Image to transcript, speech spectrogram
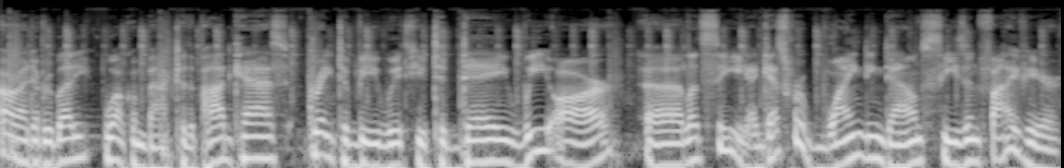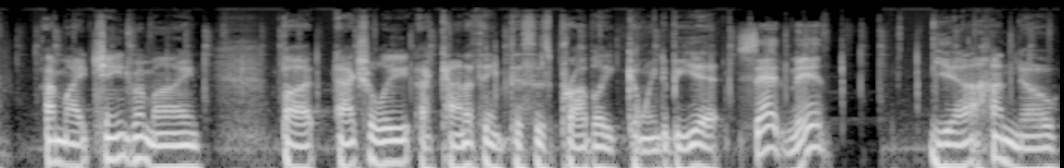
All right, everybody, welcome back to the podcast. Great to be with you today. We are, uh, let's see, I guess we're winding down season five here. I might change my mind, but actually, I kind of think this is probably going to be it. Sad, man. Yeah, I know,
